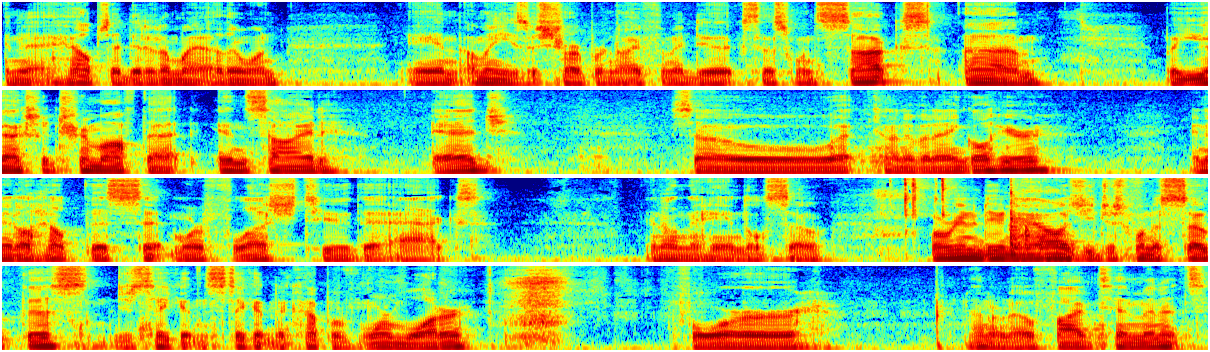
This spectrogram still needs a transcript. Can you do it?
and it helps. I did it on my other one, and I'm gonna use a sharper knife when I do it because this one sucks. Um, but you actually trim off that inside edge. So at kind of an angle here, and it'll help this sit more flush to the axe and on the handle. So what we're gonna do now is you just wanna soak this, just take it and stick it in a cup of warm water for, I don't know, five ten minutes.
